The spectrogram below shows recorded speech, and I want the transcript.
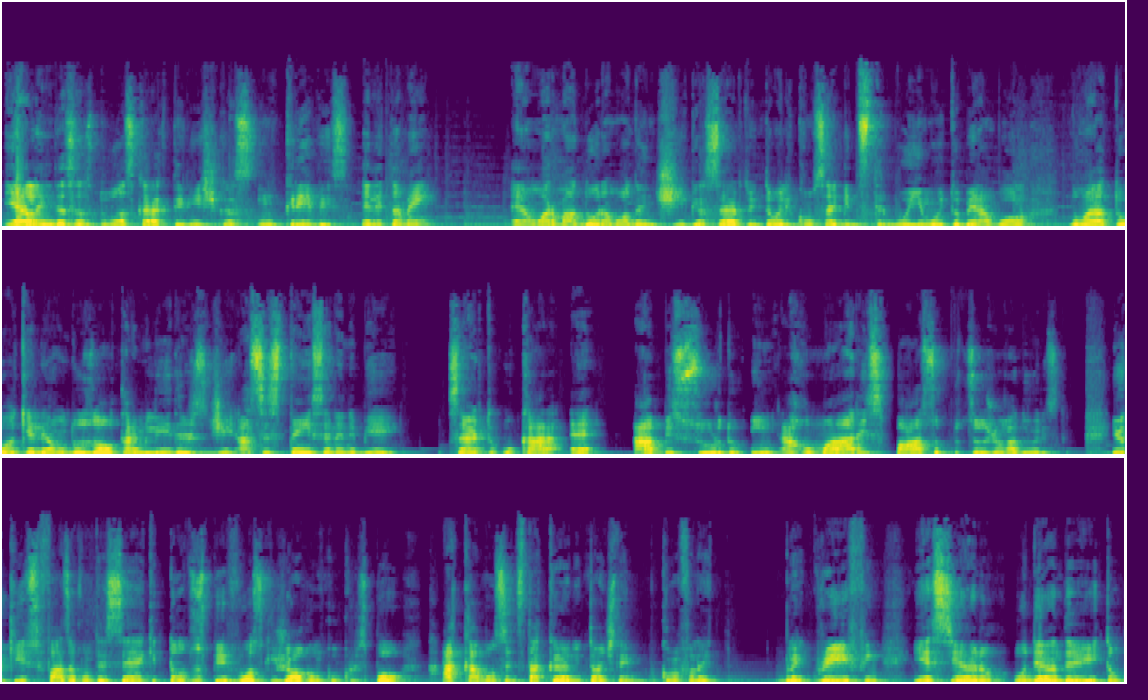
E além dessas duas características incríveis, ele também é um armador à moda antiga, certo? Então ele consegue distribuir muito bem a bola. Não é à toa que ele é um dos all-time leaders de assistência na NBA, certo? O cara é absurdo em arrumar espaço para os seus jogadores. E o que isso faz acontecer é que todos os pivôs que jogam com o Chris Paul acabam se destacando. Então a gente tem, como eu falei, Blake Griffin e esse ano o DeAndre Ayton,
